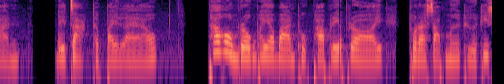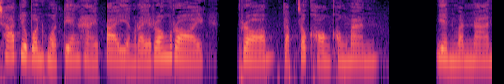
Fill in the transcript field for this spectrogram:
าล ได้จากเธอไปแล้วผ้าห่มโรงพยาบาลถูกพับเรียบร้อย โทรศัพท์มือถือที่ชาร์จอยู่บนหัวเตียงหายไปอย่างไร้ร่องรอย พร้อมกับเจ้าของของมัน เย็นวันนั้น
